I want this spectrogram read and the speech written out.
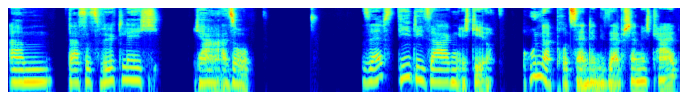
Ähm, dass es wirklich, ja, also selbst die, die sagen, ich gehe 100 Prozent in die Selbstständigkeit.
